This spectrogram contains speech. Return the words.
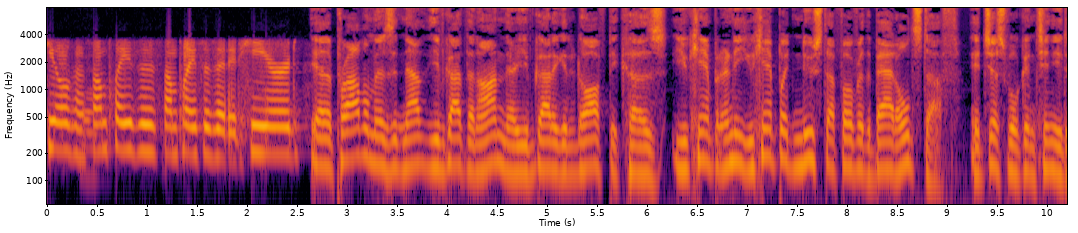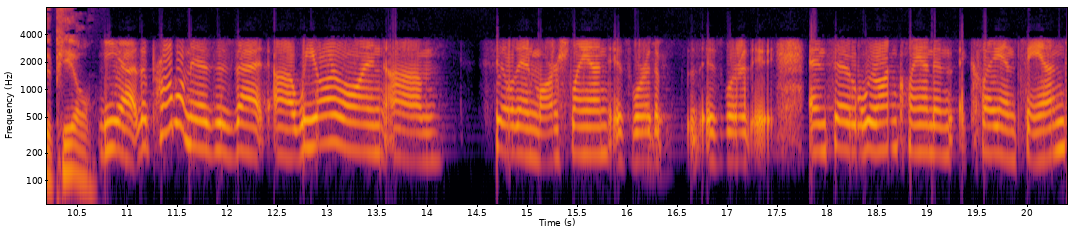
peels in some places, some places it adhered. Yeah, the problem is that now that you've got that on there, you've got to get it off because you can't put any, you can't put new stuff over the bad old stuff. It just will continue to peel. Yeah, the problem is is that uh, we are on um, filled in marshland is where the is where the, and so we're on clay and clay and sand.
